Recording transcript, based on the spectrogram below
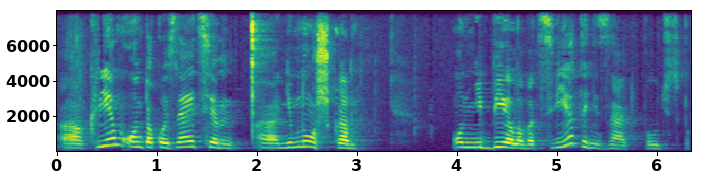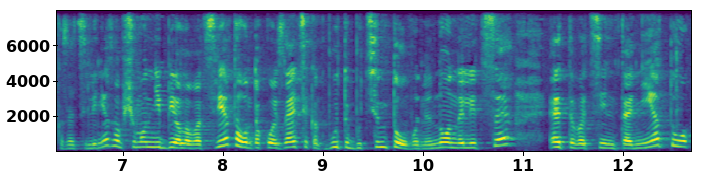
Э, крем, он такой, знаете, немножко он не белого цвета, не знаю, получится показать или нет, в общем, он не белого цвета, он такой, знаете, как будто бы тинтованный, но на лице этого тинта нету,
